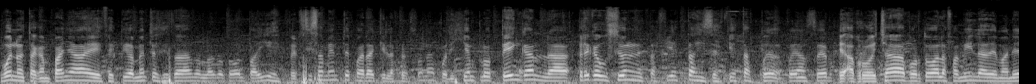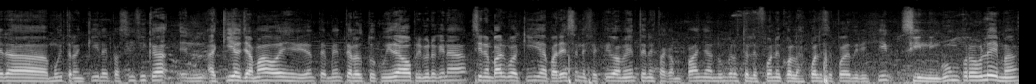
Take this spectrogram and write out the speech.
Bueno, esta campaña efectivamente se está dando a todo el país, precisamente para que las personas, por ejemplo, tengan la precaución en estas fiestas y esas fiestas puedan, ser eh, aprovechadas por toda la familia de manera muy tranquila y pacífica. aquí el llamado es evidentemente al autocuidado, primero que nada. Sin embargo, aquí aparecen efectivamente en esta campaña números telefónicos con los cuales se puede dirigir sin ningún problema.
